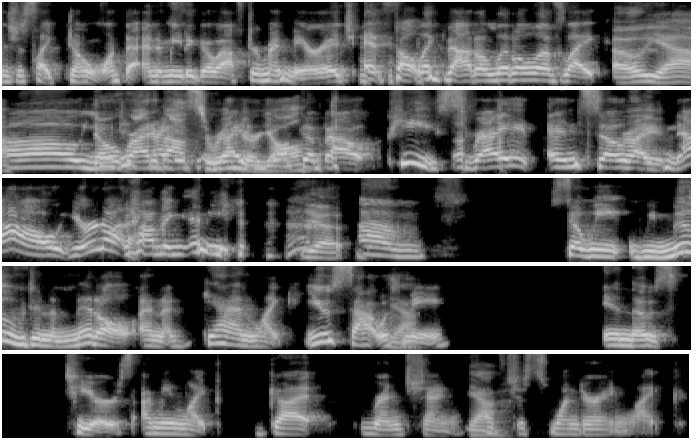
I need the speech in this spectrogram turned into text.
just like don't want the enemy to go after my marriage. It felt like that a little of like, oh yeah, oh, you don't write about surrender, write y'all. about peace, right? and so right. like now you're not having any. Yeah. um. So we we moved in the middle, and again, like you sat with yeah. me in those tears. I mean, like gut wrenching yeah. of just wondering like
